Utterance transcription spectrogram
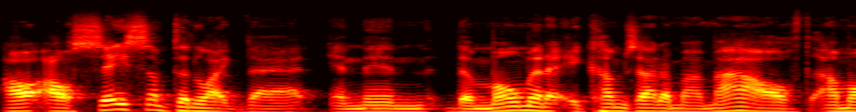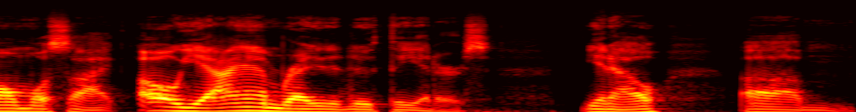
I'll, I'll say something like that. And then the moment it comes out of my mouth, I'm almost like, oh, yeah, I am ready to do theaters, you know? Um,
